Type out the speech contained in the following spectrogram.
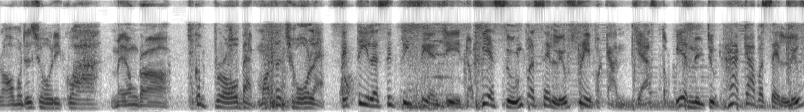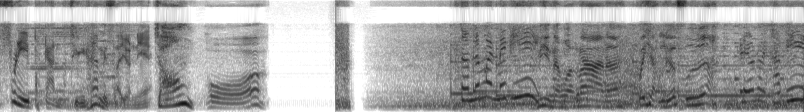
รอมอเตอร์โชว์ดีกว่า ไม่ต้องรอ ก็โปรแบบมอเตอร์โชว์แหละซิตี้และซิตี้ CNG ดอกเบี้ย0%หรือฟรีประกันแก๊สดอกเบี้ย1.59%หรือฟรีประกันถึง5เมษายนนี้จองโหเติมน้ำมันไหมพี่ นี่นาวาร่านะประหยัดเหลือเฟือ เร็วหน่อยค่ะพี่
